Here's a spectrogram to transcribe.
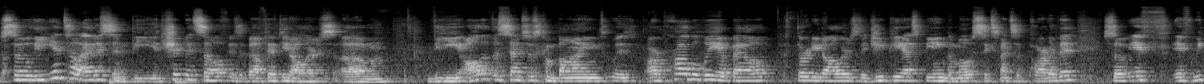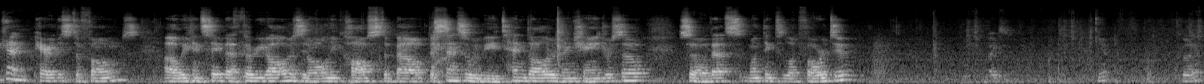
So the Intel Edison, the chip itself is about fifty dollars. Um, the all of the sensors combined with, are probably about thirty dollars. The GPS being the most expensive part of it. So if if we can pair this to phones, uh, we can save that thirty dollars. It'll only cost about the sensor would be ten dollars and change or so. So that's one thing to look forward to. Thanks. Yep. Go ahead.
